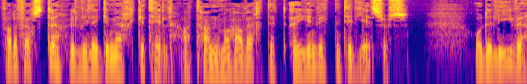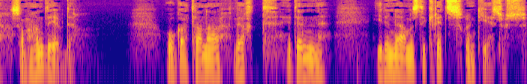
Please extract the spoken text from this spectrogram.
For det første vil vi legge merke til at han må ha vært et øyenvitne til Jesus og det livet som han levde, og at han har vært i den, i den nærmeste krets rundt Jesus.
